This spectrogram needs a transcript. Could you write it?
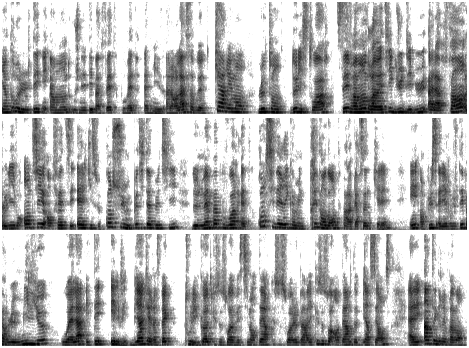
bientôt rejeté et un monde où je n'étais pas faite pour être admise. Alors là, ça vous donne carrément le ton de l'histoire. C'est vraiment dramatique du début à la fin. Le livre entier, en fait, c'est elle qui se consume petit à petit de ne même pas pouvoir être considérée comme une prétendante par la personne qu'elle aime. Et en plus, elle est rejetée par le milieu où elle a été élevée. Bien qu'elle respecte tous les codes, que ce soit vestimentaire, que ce soit le parler, que ce soit en termes de bienséance, elle est intégrée vraiment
